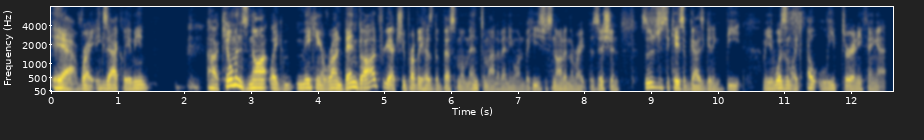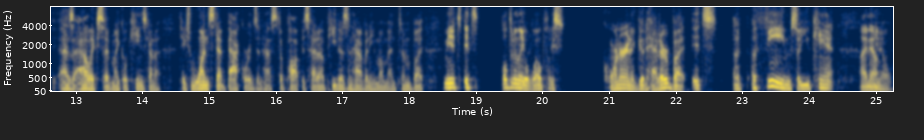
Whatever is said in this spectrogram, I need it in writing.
Yeah, right. Exactly. I mean, uh, Kilman's not like making a run. Ben Godfrey actually probably has the best momentum out of anyone, but he's just not in the right position. So it was just a case of guys getting beat. I mean, it wasn't like out leaped or anything. As Alex said, Michael Keane's kind of takes one step backwards and has to pop his head up. He doesn't have any momentum, but I mean, it's it's ultimately a well placed corner and a good header, but it's a, a theme, so you can't I know. You know,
